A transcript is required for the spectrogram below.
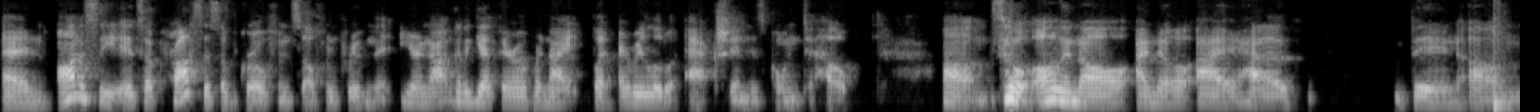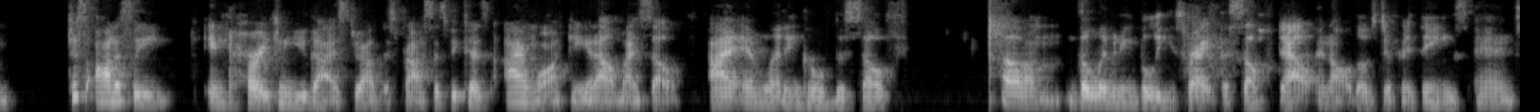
And honestly, it's a process of growth and self improvement. You're not going to get there overnight, but every little action is going to help. Um, so, all in all, I know I have been um, just honestly encouraging you guys throughout this process because I'm walking it out myself. I am letting go of the self, um, the limiting beliefs, right? The self doubt and all those different things. And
